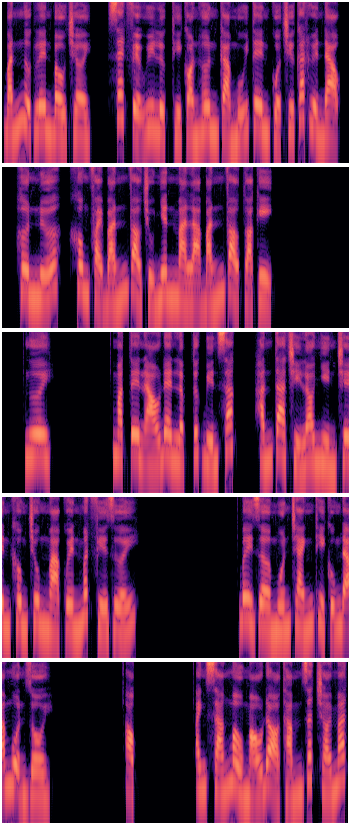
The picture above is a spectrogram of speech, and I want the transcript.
bắn ngược lên bầu trời, xét về uy lực thì còn hơn cả mũi tên của chư cát huyền đạo, hơn nữa, không phải bắn vào chủ nhân mà là bắn vào tòa kỵ. Ngươi! Mặt tên áo đen lập tức biến sắc, hắn ta chỉ lo nhìn trên không trung mà quên mất phía dưới. Bây giờ muốn tránh thì cũng đã muộn rồi. Học! Ánh sáng màu máu đỏ thắm rất chói mắt.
